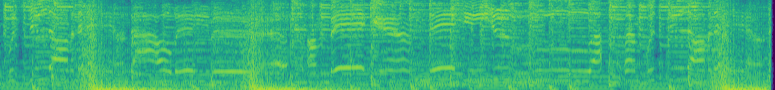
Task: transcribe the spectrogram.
put your love in the oh, you.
